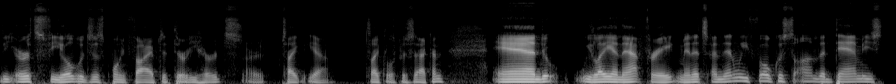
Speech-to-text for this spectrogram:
the Earth's field, which is 0.5 to 30 hertz, or yeah, cycles per second, and we lay in that for eight minutes, and then we focus on the damaged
